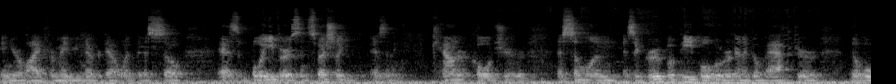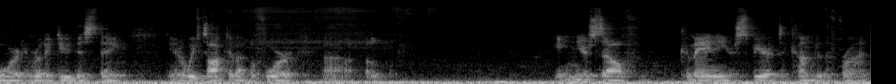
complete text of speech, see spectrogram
in your life, or maybe you've never dealt with this. So, as believers, and especially as an counterculture, as someone, as a group of people who are going to go after the Lord and really do this thing, you know, we've talked about before. Uh, in yourself, commanding your spirit to come to the front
